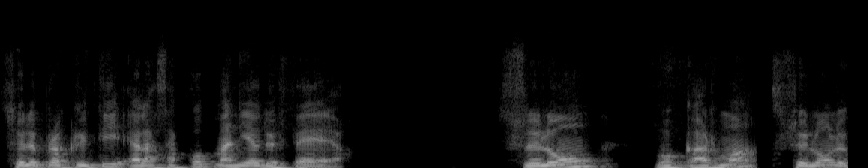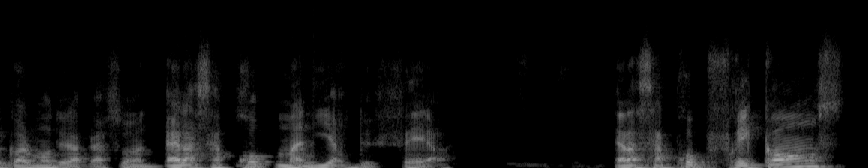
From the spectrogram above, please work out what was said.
C'est le Prakriti, elle a sa propre manière de faire. Selon vos karmas, selon le karma de la personne, elle a sa propre manière de faire. Elle a sa propre fréquence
